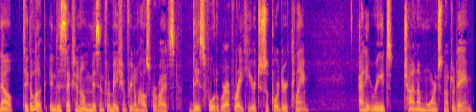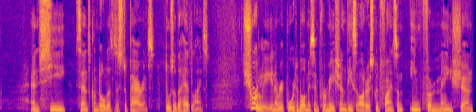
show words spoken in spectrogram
Now, take a look. In this section on misinformation, Freedom House provides this photograph right here to support their claim. And it reads China mourns Notre Dame and Xi sends condolences to parents. Those are the headlines. Surely, in a report about misinformation, these authors could find some information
